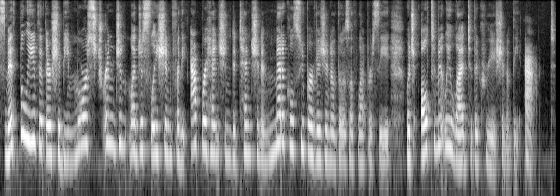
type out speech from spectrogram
Smith believed that there should be more stringent legislation for the apprehension, detention, and medical supervision of those with leprosy, which ultimately led to the creation of the Act.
